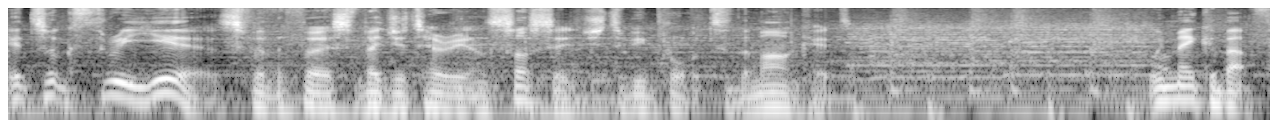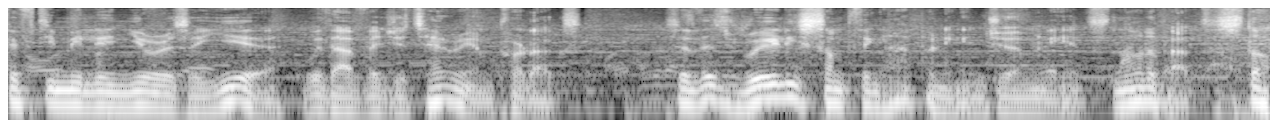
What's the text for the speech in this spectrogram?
It took three years for the first vegetarian sausage to be brought to the market. We make about 50 million euros a year with our vegetarian products, so there's really something happening in Germany. It's not about to stop.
